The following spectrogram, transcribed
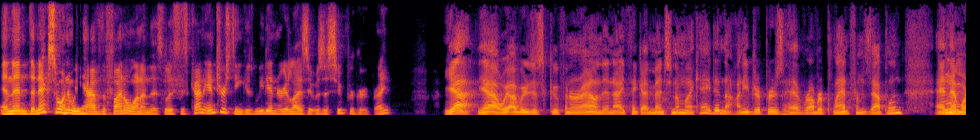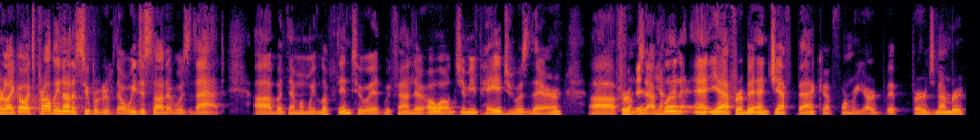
And then the next one we have, the final one on this list, is kind of interesting because we didn't realize it was a supergroup, right? Yeah, yeah. We, I was just goofing around, and I think I mentioned, I'm like, hey, didn't the Honey Drippers have Robert Plant from Zeppelin? And mm. then hmm. we're like, oh, it's probably not a supergroup, though. We just thought it was that. Uh, but then when we looked into it, we found out, oh, well, Jimmy Page was there uh, from bit, Zeppelin. Yeah. And yeah, for a bit. And Jeff Beck, a former Yardbirds member.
